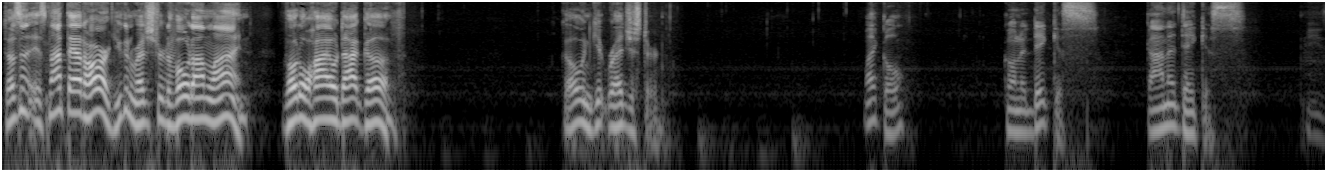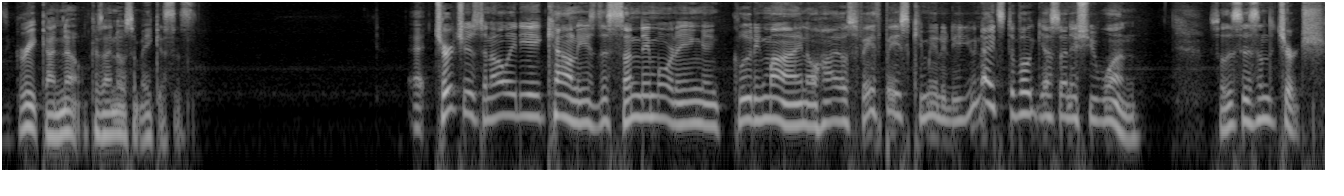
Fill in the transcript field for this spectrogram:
Doesn't it's not that hard. You can register to vote online. VoteOhio.gov. Go and get registered. Michael Gonidakis. Gonidakis. He's Greek, I know, because I know some Akises. At churches in all 88 counties this Sunday morning, including mine, Ohio's faith based community unites to vote yes on issue one. So this isn't the church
